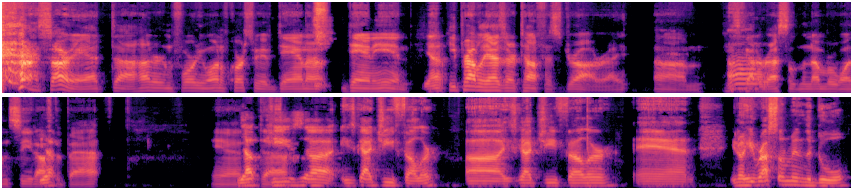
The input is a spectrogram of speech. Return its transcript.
sorry, at uh, 141, of course, we have Dana, Danny, and Yeah. he probably has our toughest draw, right? Um, he's got to Uh, wrestle the number one seed off the bat. And Yep, uh, he's uh he's got Gfeller. Uh he's got G Feller and you know he wrestled him in the duel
